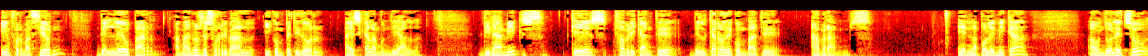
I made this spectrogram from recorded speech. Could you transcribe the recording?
e información del Leopard a manos de su rival y competidor a escala mundial. Dynamics, que es fabricante del carro de combate Abrams. En la polémica ahondó el hecho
